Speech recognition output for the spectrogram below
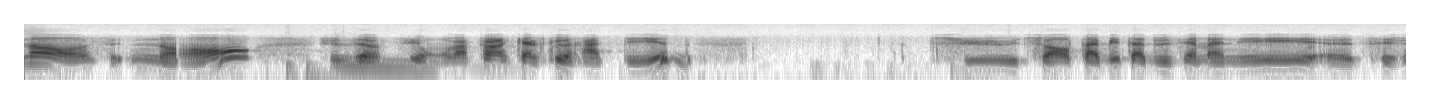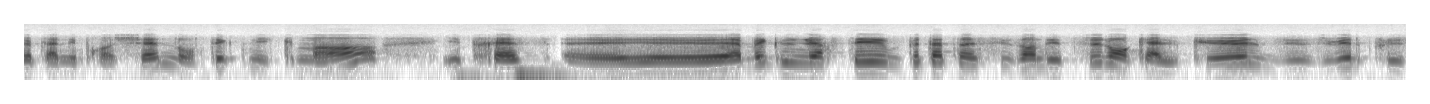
non. Non. Je veux dire, si on va faire un calcul rapide tu, tu vas entamer ta deuxième année euh, de cégep l'année prochaine. Donc, techniquement, il te reste, euh, avec l'université, peut-être un six ans d'études, on calcule 18 plus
